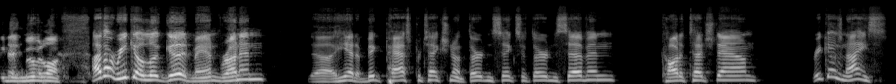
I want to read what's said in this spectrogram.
we just move along. I thought Rico looked good, man. Running. Uh, he had a big pass protection on third and six or third and seven. Caught a touchdown. Rico's nice.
